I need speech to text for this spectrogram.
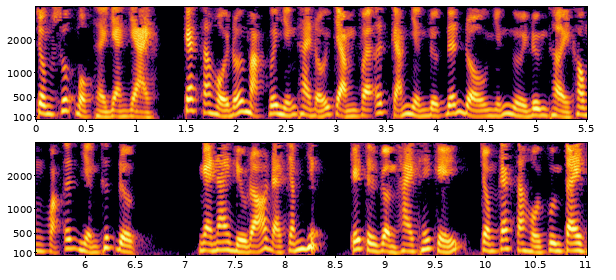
trong suốt một thời gian dài. Các xã hội đối mặt với những thay đổi chậm và ít cảm nhận được đến độ những người đương thời không hoặc ít nhận thức được. Ngày nay điều đó đã chấm dứt, kể từ gần hai thế kỷ, trong các xã hội phương Tây,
